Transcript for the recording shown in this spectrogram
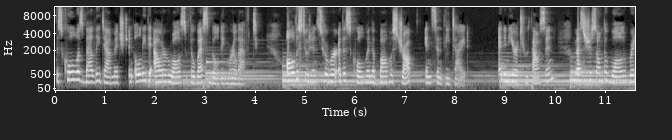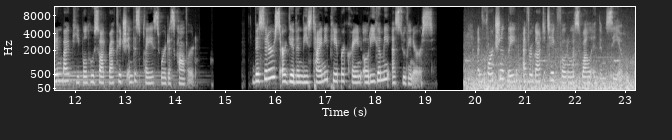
the school was badly damaged and only the outer walls of the west building were left. All the students who were at the school when the bomb was dropped instantly died. And in the year 2000, messages on the wall written by people who sought refuge in this place were discovered. Visitors are given these tiny paper crane origami as souvenirs. Unfortunately, I forgot to take photos while in the museum.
